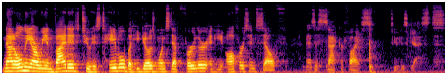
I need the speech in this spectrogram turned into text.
Not only are we invited to his table, but he goes one step further and he offers himself as a sacrifice to his guests.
